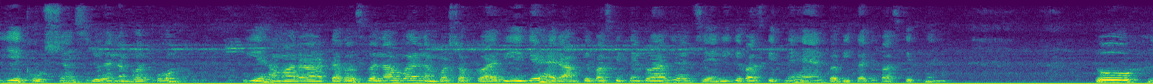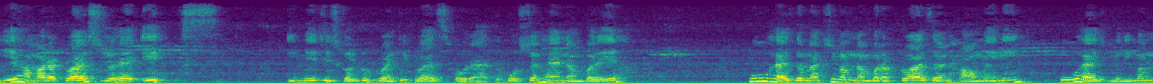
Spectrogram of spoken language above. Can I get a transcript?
ये क्वेश्चंस जो है नंबर फोर ये हमारा टेबल्स बना हुआ है नंबर्स ऑफ़ टॉय दिए गए हैं। राम के पास कितने टॉयज हैं? जैनी के पास कितने हैं? बबीता के पास कितने हैं? तो ये हमारा ट्वाइस जो है, एक image is equal to twenty toys हो रहा है। तो क्वेश्चन है number A who has the maximum number of toys and how many who has minimum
